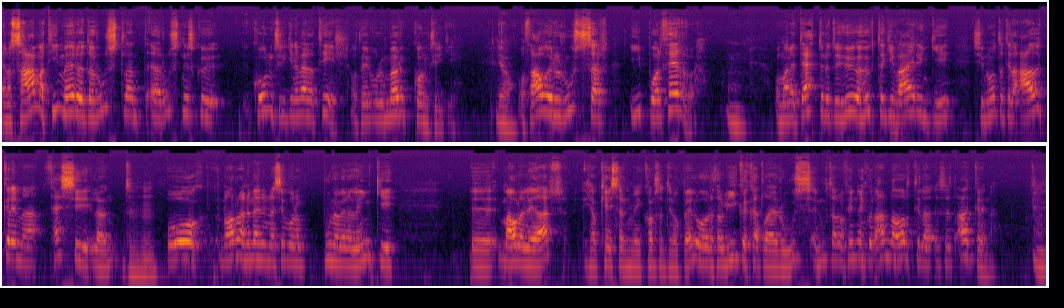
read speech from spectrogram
en á sama tíma eru þetta Rússland eða rússnesku konungsríkin að verða til og þeir voru mörg konungsríki já, og þá eru rússar íbúar þeirra mm. og mann er dettur þetta í huga hugtaki væringi sem nota til að aðgreina þessi lönd Mhm. og norrænu mennina sem voru búin að vera lengi uh, málaliðar hjá keisarum í Konstantinopel og voru þá líka kallaði rús en nú þarf að finna einhver annað orð til að sagt, aðgreina Mm.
